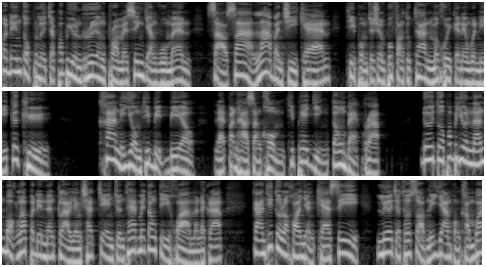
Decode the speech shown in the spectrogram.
ประเด็นตกผลึกจากภาพยนตร์เรื่อง Promising Young Woman สาวซ่าล่าบัญชีแค้น ที่ผมจะชวนผู้ฟังทุกท่านมาคุยกันในวันนี้ก็คือ ค่านิยมที่บิดเบี้ยว และปัญหาสังคมที่เพศหญิงต้องแบกรับ โดยตัวภาพยนตร์นั้นบอกเล่าประเด็นดังกล่าวอย่างชัดเจนจนแทบไม่ต้องตีความนะครับ การที่ตัวละครอย่างแคสซี่ เลือกจะทดสอบนิยามของคำว่า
